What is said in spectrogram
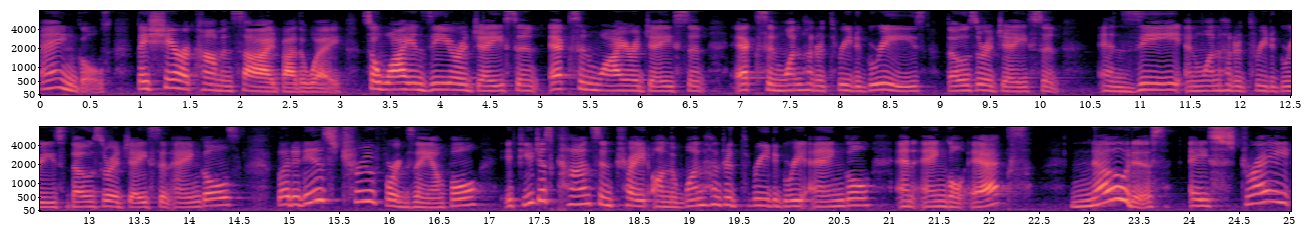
angles. They share a common side, by the way. So y and z are adjacent, x and y are adjacent, x and 103 degrees, those are adjacent, and z and 103 degrees, those are adjacent angles. But it is true, for example, if you just concentrate on the 103 degree angle and angle x, notice a straight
